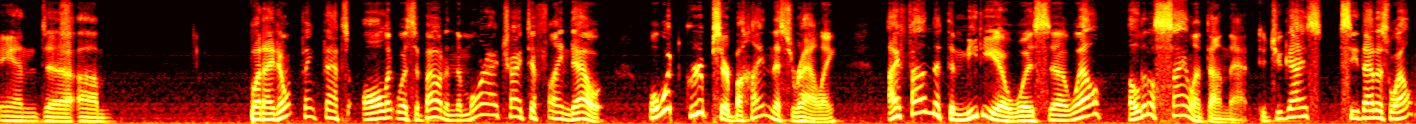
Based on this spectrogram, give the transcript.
and uh, um, but I don't think that's all it was about. And the more I tried to find out, well, what groups are behind this rally, I found that the media was uh, well a little silent on that. Did you guys see that as well?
